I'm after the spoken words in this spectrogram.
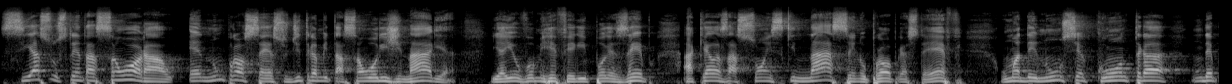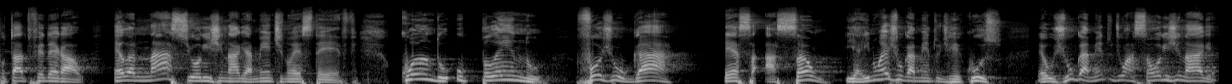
se a sustentação oral é num processo de tramitação originária, e aí eu vou me referir, por exemplo, àquelas ações que nascem no próprio STF, uma denúncia contra um deputado federal. Ela nasce originariamente no STF. Quando o pleno for julgar essa ação, e aí não é julgamento de recurso, é o julgamento de uma ação originária.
